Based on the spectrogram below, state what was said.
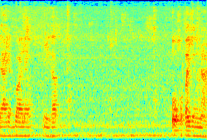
ยาเรียบร้อยแล้ว นี่ครับโปะเข้าไปอย่างหนา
